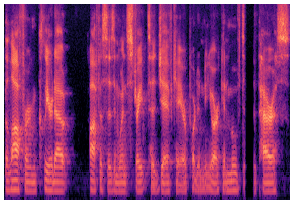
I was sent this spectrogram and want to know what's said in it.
the law firm cleared out offices and went straight to JFK airport in New York and moved to Paris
